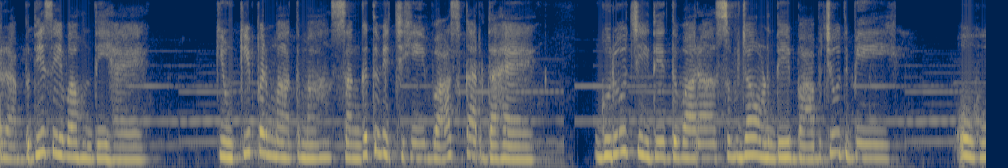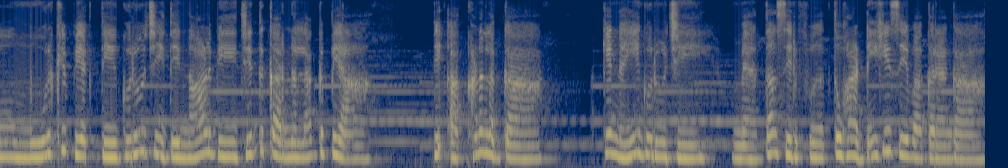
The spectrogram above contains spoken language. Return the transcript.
ਰੱਬ ਦੀ ਸੇਵਾ ਹੁੰਦੀ ਹੈ, ਕਿਉਂਕਿ ਪਰਮਾਤਮਾ ਸੰਗਤ ਵਿੱਚ ਹੀ ਵਾਸ ਕਰਦਾ ਹੈ। ਗੁਰੂ ਜੀ ਦੇ ਦੁਆਰਾ ਸਮਝਾਉਣ ਦੇ ਬਾਵਜੂਦ ਵੀ ਉਹ ਮੂਰਖ ਵਿਅਕਤੀ ਗੁਰੂ ਜੀ ਦੇ ਨਾਲ ਵੀ ਜਿੱਦ ਕਰਨ ਲੱਗ ਪਿਆ। ਤੇ ਆਖਣ ਲੱਗਾ ਕਿ ਨਹੀਂ ਗੁਰੂ ਜੀ ਮੈਂ ਤਾਂ ਸਿਰਫ ਤੁਹਾਡੀ ਹੀ ਸੇਵਾ ਕਰਾਂਗਾ।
